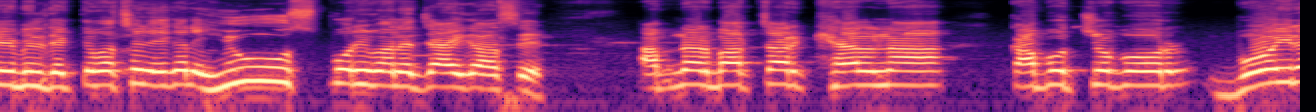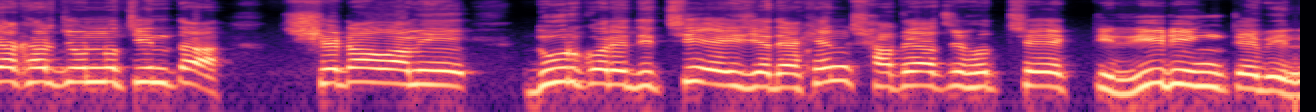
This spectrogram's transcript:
টেবিল দেখতে পাচ্ছেন। এখানে হিউজ পরিমাণে জায়গা আছে। আপনার বাচ্চার খেলনা, কাপড় চোপড়, বই রাখার জন্য চিন্তা, সেটাও আমি দূর করে দিচ্ছি। এই যে দেখেন, সাথে আছে হচ্ছে একটি রিডিং টেবিল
